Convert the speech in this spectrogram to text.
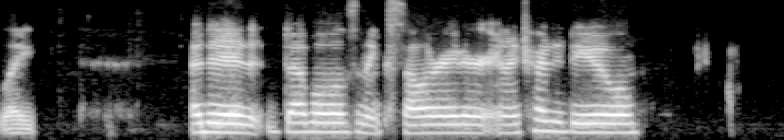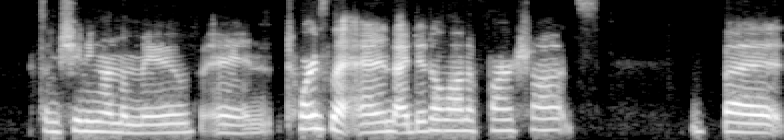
Like I did doubles and accelerator, and I tried to do some shooting on the move. And towards the end, I did a lot of far shots, but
